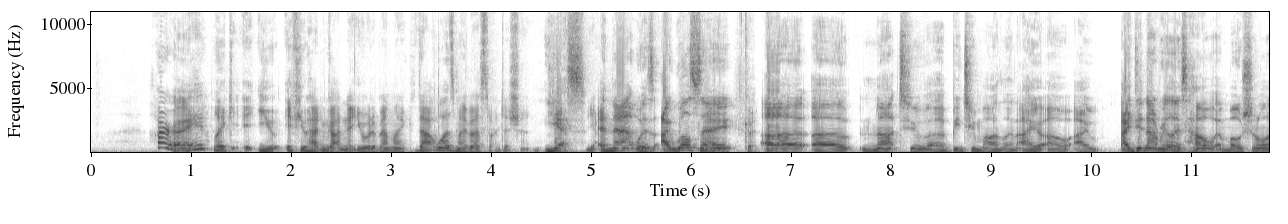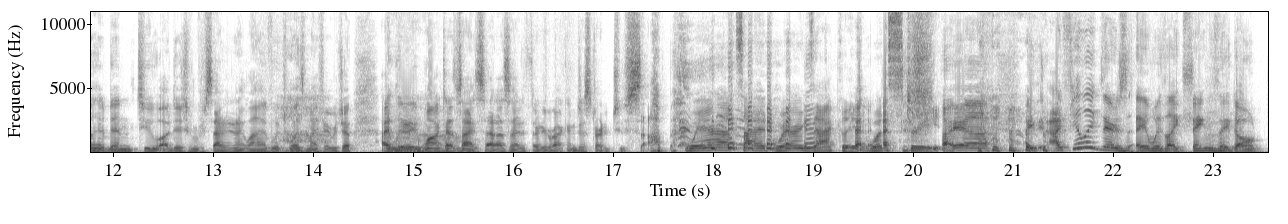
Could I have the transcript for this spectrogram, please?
all right. like you, if you hadn't gotten it, you would have been like, "That was my best audition." Yes, and that was. I will say, uh, uh, not to uh, be too maudlin. I, uh, I, I did not realize how emotional it had been to audition for Saturday Night Live, which was my favorite show. I literally walked outside, sat outside of Thirty Rock, and just started to sob. Where outside? where exactly? What street? I, uh, I, I feel like there's uh, with like things they don't.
